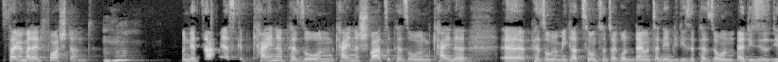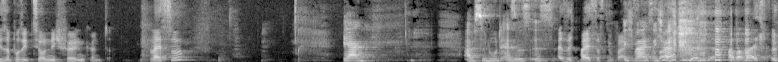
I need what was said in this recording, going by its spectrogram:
Zeig mir mal deinen Vorstand. Mhm. Und jetzt sag mir, es gibt keine Person, keine schwarze Person, keine äh, Person mit Migrationshintergrund in deinem Unternehmen, die diese Person, äh, diese, diese Position nicht füllen könnte. Weißt du? Ja, absolut. Also es ist. Also ich weiß, dass du weißt. Ich weiß, ich aber, weiß. aber weißt du.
